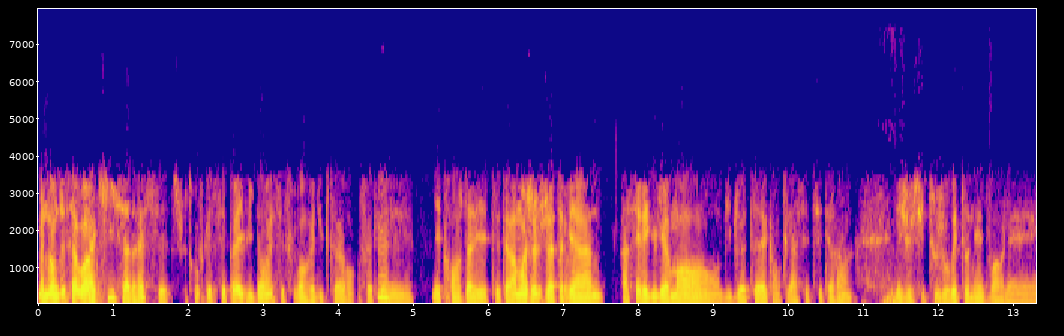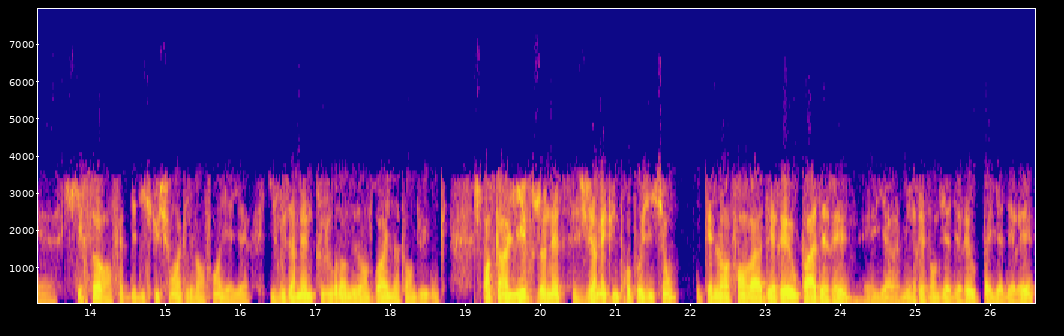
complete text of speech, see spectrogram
Maintenant, de savoir à qui il s'adresse, je trouve que c'est pas évident et c'est souvent réducteur, en fait, mm. les, les, tranches d'âge, etc. Moi, j'interviens assez régulièrement en bibliothèque, en classe, etc. Et je suis toujours étonné de voir les, ce qui ressort, en fait, des discussions avec les enfants. Il, y a, ils vous amènent toujours dans des endroits inattendus. Donc, je pense qu'un livre jeunesse, c'est jamais qu'une proposition auquel l'enfant va adhérer ou pas adhérer. Et il y a mille raisons d'y adhérer ou pas y adhérer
